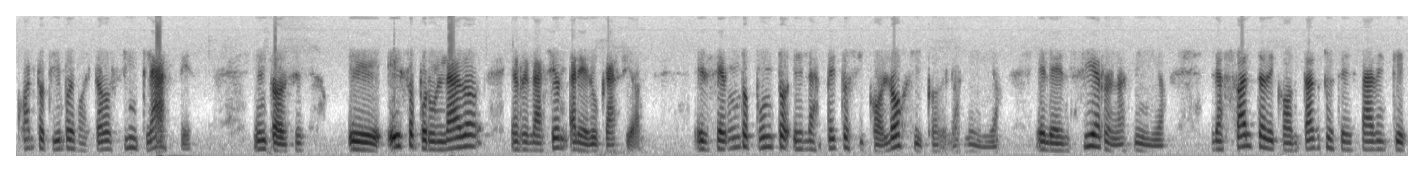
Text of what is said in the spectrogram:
cuánto tiempo hemos estado sin clases? Entonces, eh, eso por un lado en relación a la educación. El segundo punto es el aspecto psicológico de los niños, el encierro en los niños. La falta de contacto, ustedes saben que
